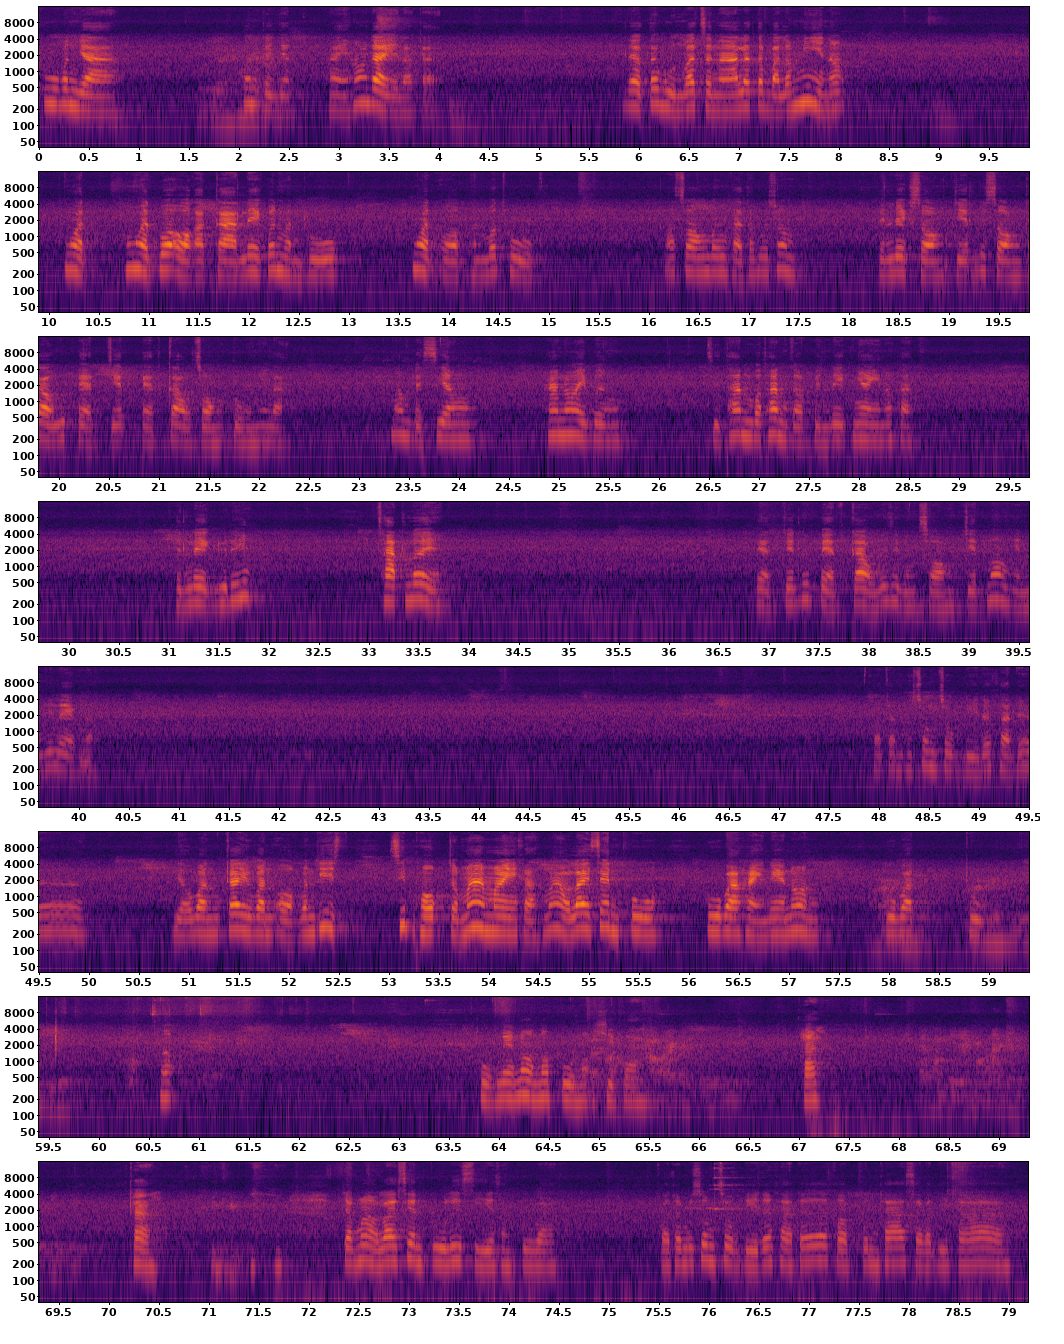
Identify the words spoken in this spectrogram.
ผู้ปัญญา เพิ่นก็อยากให้เฮาได้ล่ะก็แล้วแต่บุญวาสนาแล้วแต่บารมีเนาะงวดงวดบ่ออกอากาศเลขเพิ่นพันถูกงวดออกพิ่นบ่ถูกเอาซองเบิ่งค่ะท่านผู้ชม เป็นเลขสองเจ็ดหรือสองเก้าหรือแปดเจ็ดแปดเก้าสองตัวนี่แหละนำไปเสียงห้าน้อยเบิ่งสิท่านบ่ท่านก็เป็นเลขใหญ่เนาะค่ะ เป็นเลขอยู่ดิ ชัดเลยแปดเจ็ดหรือแปดเก้าหรือสิเป็นสองเจ็ดมองเห็นที่แรกนะขอท่านผู้ชมโชคดีด้วยค่ะเด้อ เดี๋ยววันใกล้วันออกวันที่สิบหกจะมาใหม่ค่ะ มาเอาไล่เส้นปู ปูบาไห่แน่นอน ปูบาถูกเนาะ ถูกแน่นอนเนาะปูเนาะคิดว่าค่ะค่ะ จากมาเอาลายเส้นปูหรือสีสังปูว่าขอท่านผู้ชมโชคดีด้อค่ะเด้อขอบคุณค่ะ สวัสดีค่ะ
